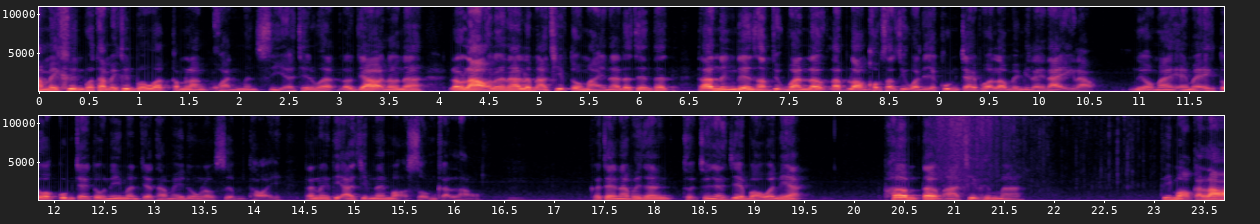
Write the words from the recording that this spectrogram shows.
ทำไม่ขึ้น เพราะทำไม่ขึ้นเพราะว่ากำลังขวัญมันเสีย เช่นว่าเราย้ายออกแล้วนะ เราลาออกแล้วนะ เริ่มอาชีพตัวใหม่นะ แล้วเช่นถ้าถ้าหนึ่งเดือนสามสิบวัน แล้วรับรองครบสามสิบวันจะกุ้มใจ เพราะเราไม่มีรายได้อีกแล้วนึกออกไหมไอ้ไม่ไอ้ตัวกุ้มใจตัวนี้มันจะทำให้ดวงเราเสื่อมถอยทั้งนั้นที่อาชีพนั้นเหมาะสมกับเราเข้าใจนะเพราะฉะนั้นส่วนใหญ่ที่จะบอกว่าเนี่ยเพิ่มเติมอาชีพขึ้นมา ที่เหมาะกับเรา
